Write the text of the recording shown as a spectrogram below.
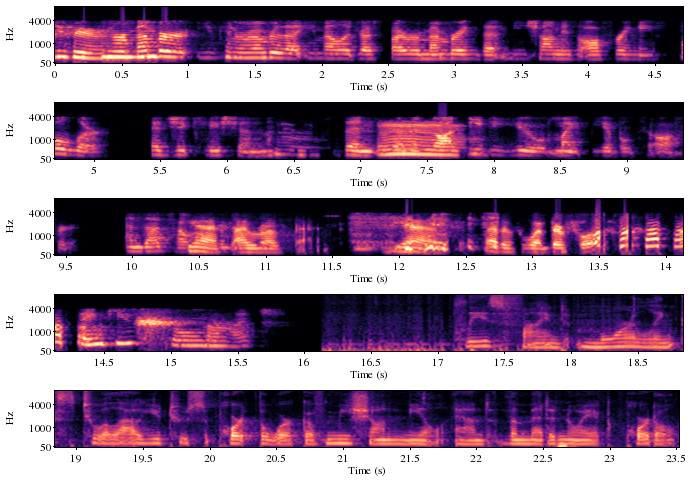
you Sure. can remember you can remember that email address by remembering that Michon is offering a fuller education Mm. than, than Mm. a dot edu might be able to offer, and that's how. Yes, awesome I love that. Yes, that is wonderful. Thank you so much. Please find more links to allow you to support the work of Michon Neal and the Metanoiac Portal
